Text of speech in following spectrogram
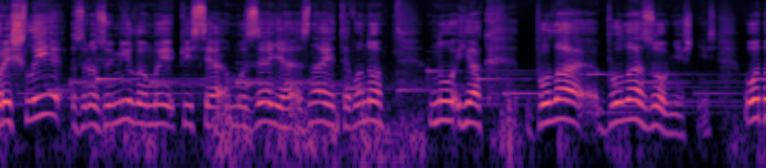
прийшли, зрозуміло, ми після музею, знаєте, воно ну як була, була зовнішність. От,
